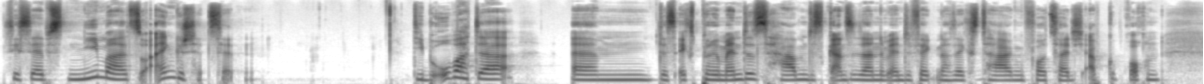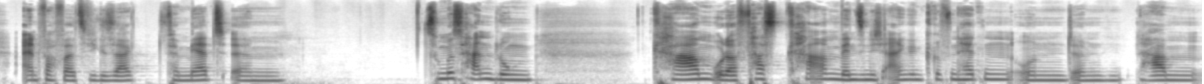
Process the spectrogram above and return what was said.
sich selbst niemals so eingeschätzt hätten. Die Beobachter ähm, des Experimentes haben das Ganze dann im Endeffekt nach sechs Tagen vorzeitig abgebrochen, einfach weil es, wie gesagt, vermehrt ähm, zu Misshandlungen kam oder fast kam, wenn sie nicht eingegriffen hätten und ähm, haben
